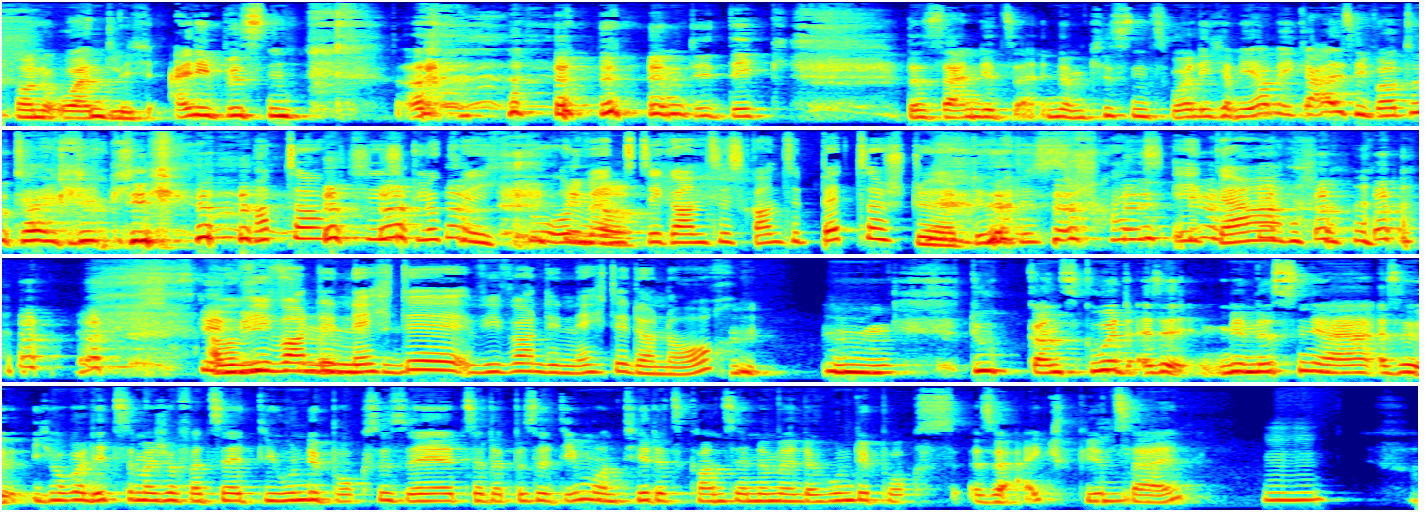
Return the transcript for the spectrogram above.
und ordentlich eingebissen. die Decke das sind jetzt in einem Kissen zwei Licher mehr, aber egal, sie war total glücklich. Hauptsache, sie ist glücklich. Du, und genau. wenn es ganze, das ganze Bett zerstört, du, das ist scheißegal. aber wie waren die Nächte, wie waren die Nächte danach? Mhm. Du, ganz gut. Also, wir müssen ja, also, ich habe ja letztes Mal schon erzählt, die Hundebox ist ja jetzt halt ein bisschen demontiert. Jetzt kann es ja nur mehr in der Hundebox, also eingespielt mhm. sein. Mhm.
